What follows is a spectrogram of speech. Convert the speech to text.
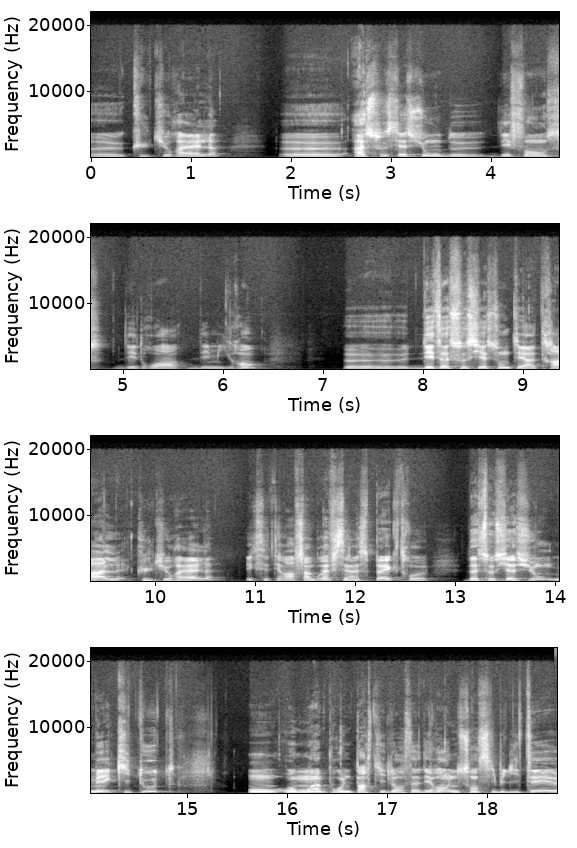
euh, culturelles, euh, associations de défense des droits des migrants, des associations théâtrales, culturelles, etc. Enfin bref, c'est un spectre d'associations, mais qui toutes ont, au moins pour une partie de leurs adhérents, une sensibilité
